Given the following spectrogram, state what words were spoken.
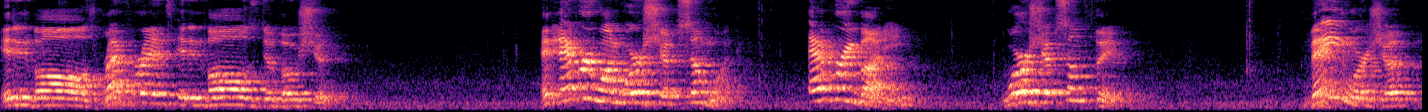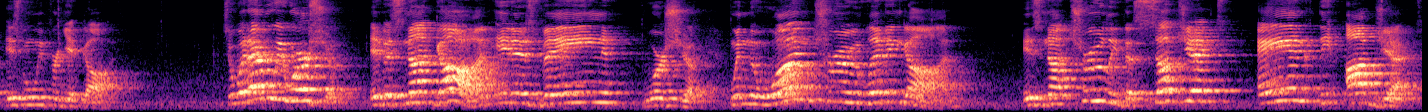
it involves reverence, it involves devotion. And everyone worships someone. Everybody worships something. Vain worship is when we forget God. So, whatever we worship, if it's not God, it is vain worship. When the one true living God is not truly the subject and the object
